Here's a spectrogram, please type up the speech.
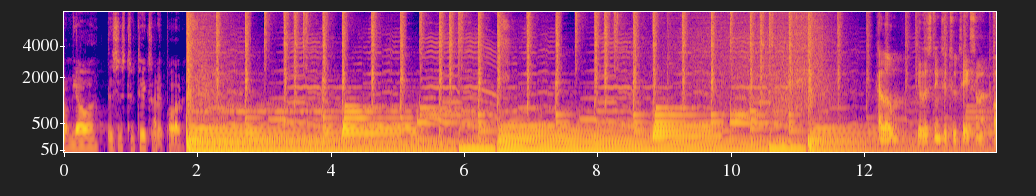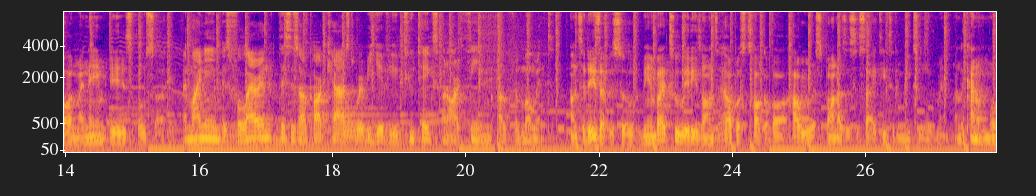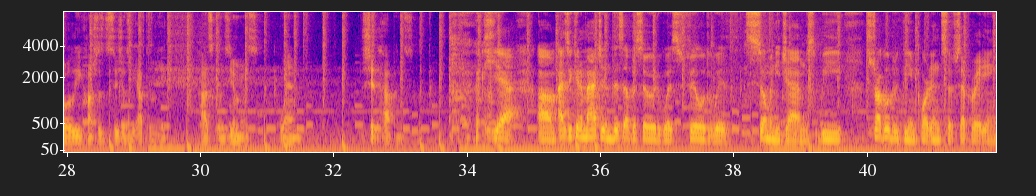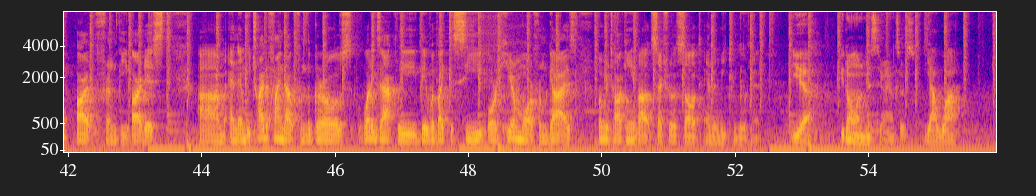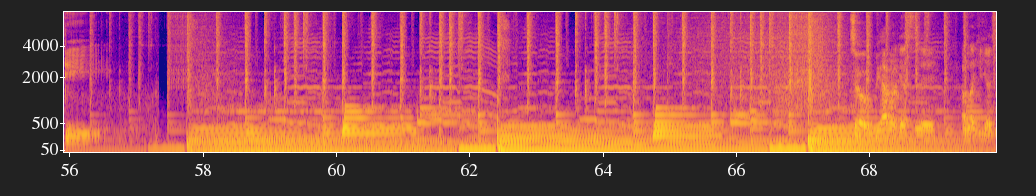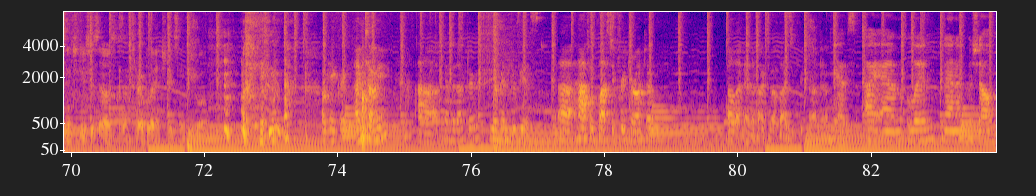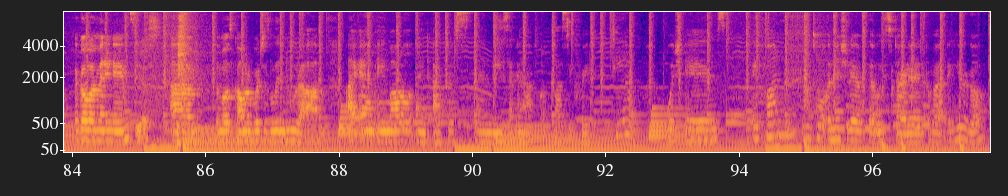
From Yawa, this is Two Takes on a Pod. Hello, you're listening to Two Takes on a Pod. My name is Osai. And my name is Falaren. This is our podcast where we give you two takes on our theme of the moment. On today's episode, we invite two ladies on to help us talk about how we respond as a society to the Me Too movement and the kind of morally conscious decisions we have to make as consumers when shit happens. Yeah, um, as you can imagine, this episode was filled with so many gems. We struggled with the importance of separating art from the artist. Um, and then we tried to find out from the girls what exactly they would like to see or hear more from guys when we're talking about sexual assault and the Me Too movement. Yeah, you don't want to miss your answers. Yawa D. So like you guys to introduce yourselves because I'm terrible at introducing people. Okay, great. I'm Tony, uh, family doctor, yoga enthusiast, uh, half of Plastic Free Toronto. I'll let Nana talk about Plastic Free Toronto. Yes, I am Lynn, Nana, Michelle. I go by many names. Yes. Um, the most common of which is Lindura. I am a model and actress in the second half of Plastic Free TO, which is a fun little initiative that we started about a year ago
